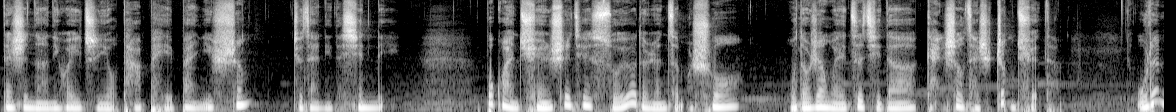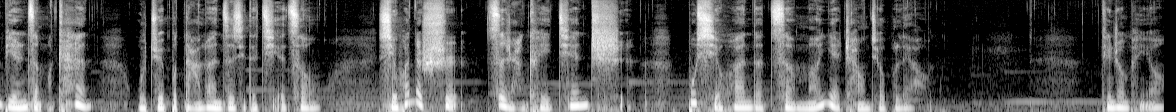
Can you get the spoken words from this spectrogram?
但是呢，你会一直有他陪伴一生，就在你的心里。不管全世界所有的人怎么说，我都认为自己的感受才是正确的。无论别人怎么看，我绝不打乱自己的节奏。喜欢的事自然可以坚持，不喜欢的怎么也长久不了。听众朋友，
